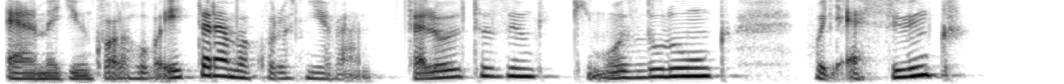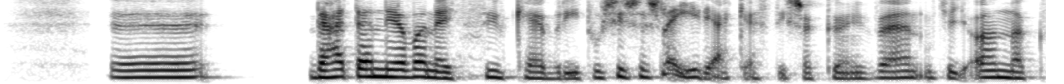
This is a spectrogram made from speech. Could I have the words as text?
elmegyünk valahova étterem, akkor ott nyilván felöltözünk, kimozdulunk, hogy eszünk, de hát ennél van egy szűkebb rítus is, és leírják ezt is a könyvben, úgyhogy annak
